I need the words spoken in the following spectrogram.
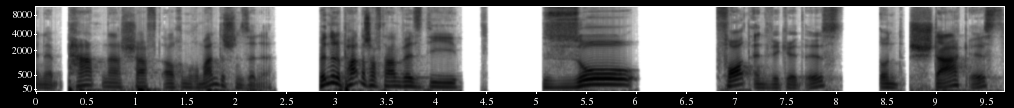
eine Partnerschaft auch im romantischen Sinne. Wenn du eine Partnerschaft haben willst, die so fortentwickelt ist und stark ist,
